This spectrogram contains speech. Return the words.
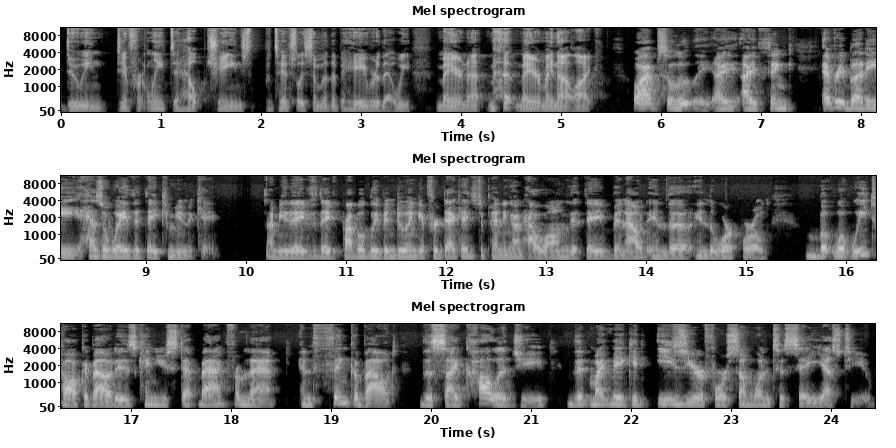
doing differently to help change potentially some of the behavior that we may or not may or may not like? Well, absolutely. I, I think everybody has a way that they communicate. I mean, they've they've probably been doing it for decades, depending on how long that they've been out in the in the work world. But what we talk about is, can you step back from that and think about the psychology that might make it easier for someone to say yes to you?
